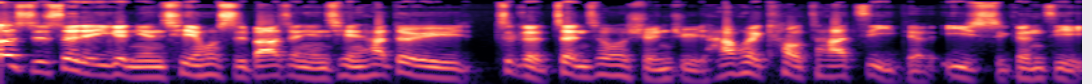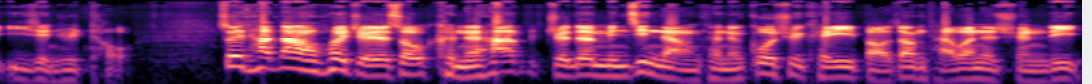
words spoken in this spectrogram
二十岁的一个年轻人或十八岁年轻人，他对于这个政策或选举，他会靠他自己的意识跟自己的意见去投。所以他当然会觉得说，可能他觉得民进党可能过去可以保障台湾的权利，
